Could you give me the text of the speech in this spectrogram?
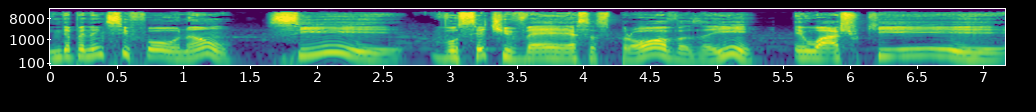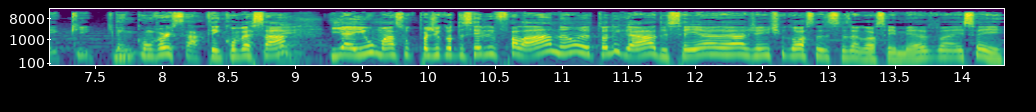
independente se for ou não, se você tiver essas provas aí, eu acho que. que, que Tem que conversar. tem que conversar. Tem. E aí o máximo que pode acontecer é ele falar: ah, não, eu tô ligado, isso aí é- a gente gosta desses negócios aí mesmo, é isso aí.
